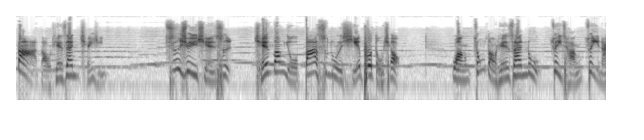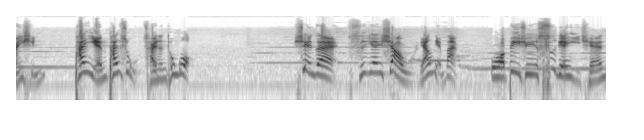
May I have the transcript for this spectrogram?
大岛田山前行，资讯显示前方有八十度的斜坡陡峭，往中岛田山路最长最难行，攀岩攀树才能通过。现在时间下午两点半，我必须四点以前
